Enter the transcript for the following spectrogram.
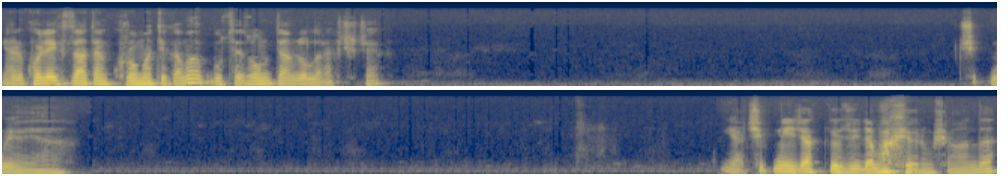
Yani Collect zaten kromatik ama bu sezon gizemli olarak çıkacak. Çıkmıyor ya. Ya çıkmayacak gözüyle bakıyorum şu anda.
